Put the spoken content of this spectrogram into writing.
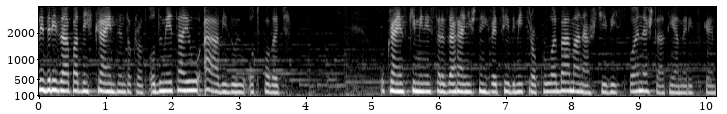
Lídry západných krajín tentokrát odmietajú a avizujú odpoveď. Ukrajinský minister zahraničných vecí Dmitro Kuleba má navštíviť Spojené štáty americké.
